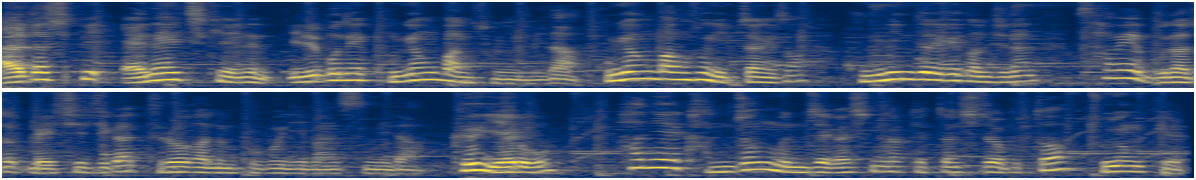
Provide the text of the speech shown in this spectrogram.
알다시피 NHK는 일본의 공영방송입니다. 공영방송 입장에서 국민들에게 던지는 사회 문화적 메시지가 들어가는 부분이 많습니다. 그 예로 한일 감정 문제가 심각했던 시절부터 조용필,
